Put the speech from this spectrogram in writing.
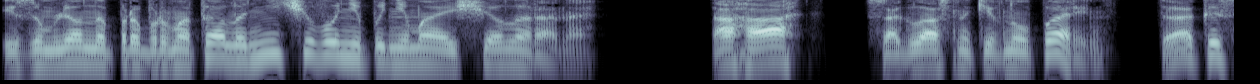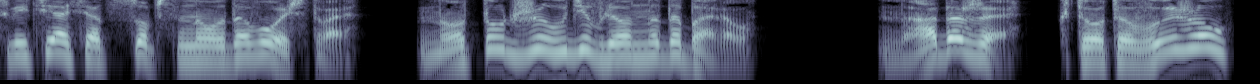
Изумленно пробормотала ничего не понимающая Лорана. «Ага», — согласно кивнул парень, так и светясь от собственного довольства. но тут же удивленно добавил. «Надо же, кто-то выжил?»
